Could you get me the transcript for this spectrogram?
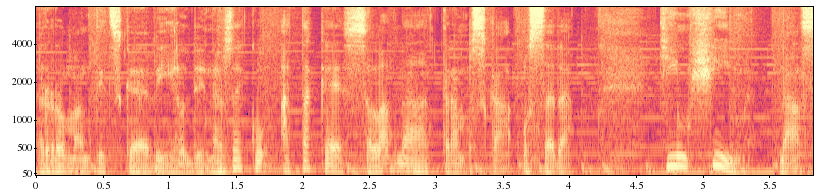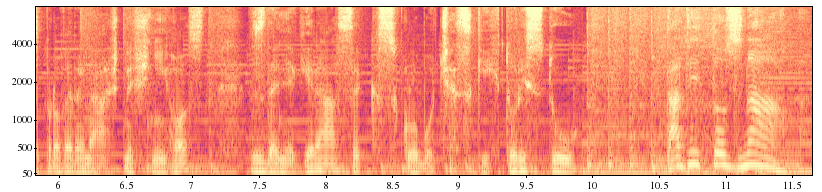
romantické výhledy na řeku a také slavná trampská osada. Tím vším nás provede náš dnešní host Zdeněk Jirásek z klubu českých turistů. Tady to znám.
